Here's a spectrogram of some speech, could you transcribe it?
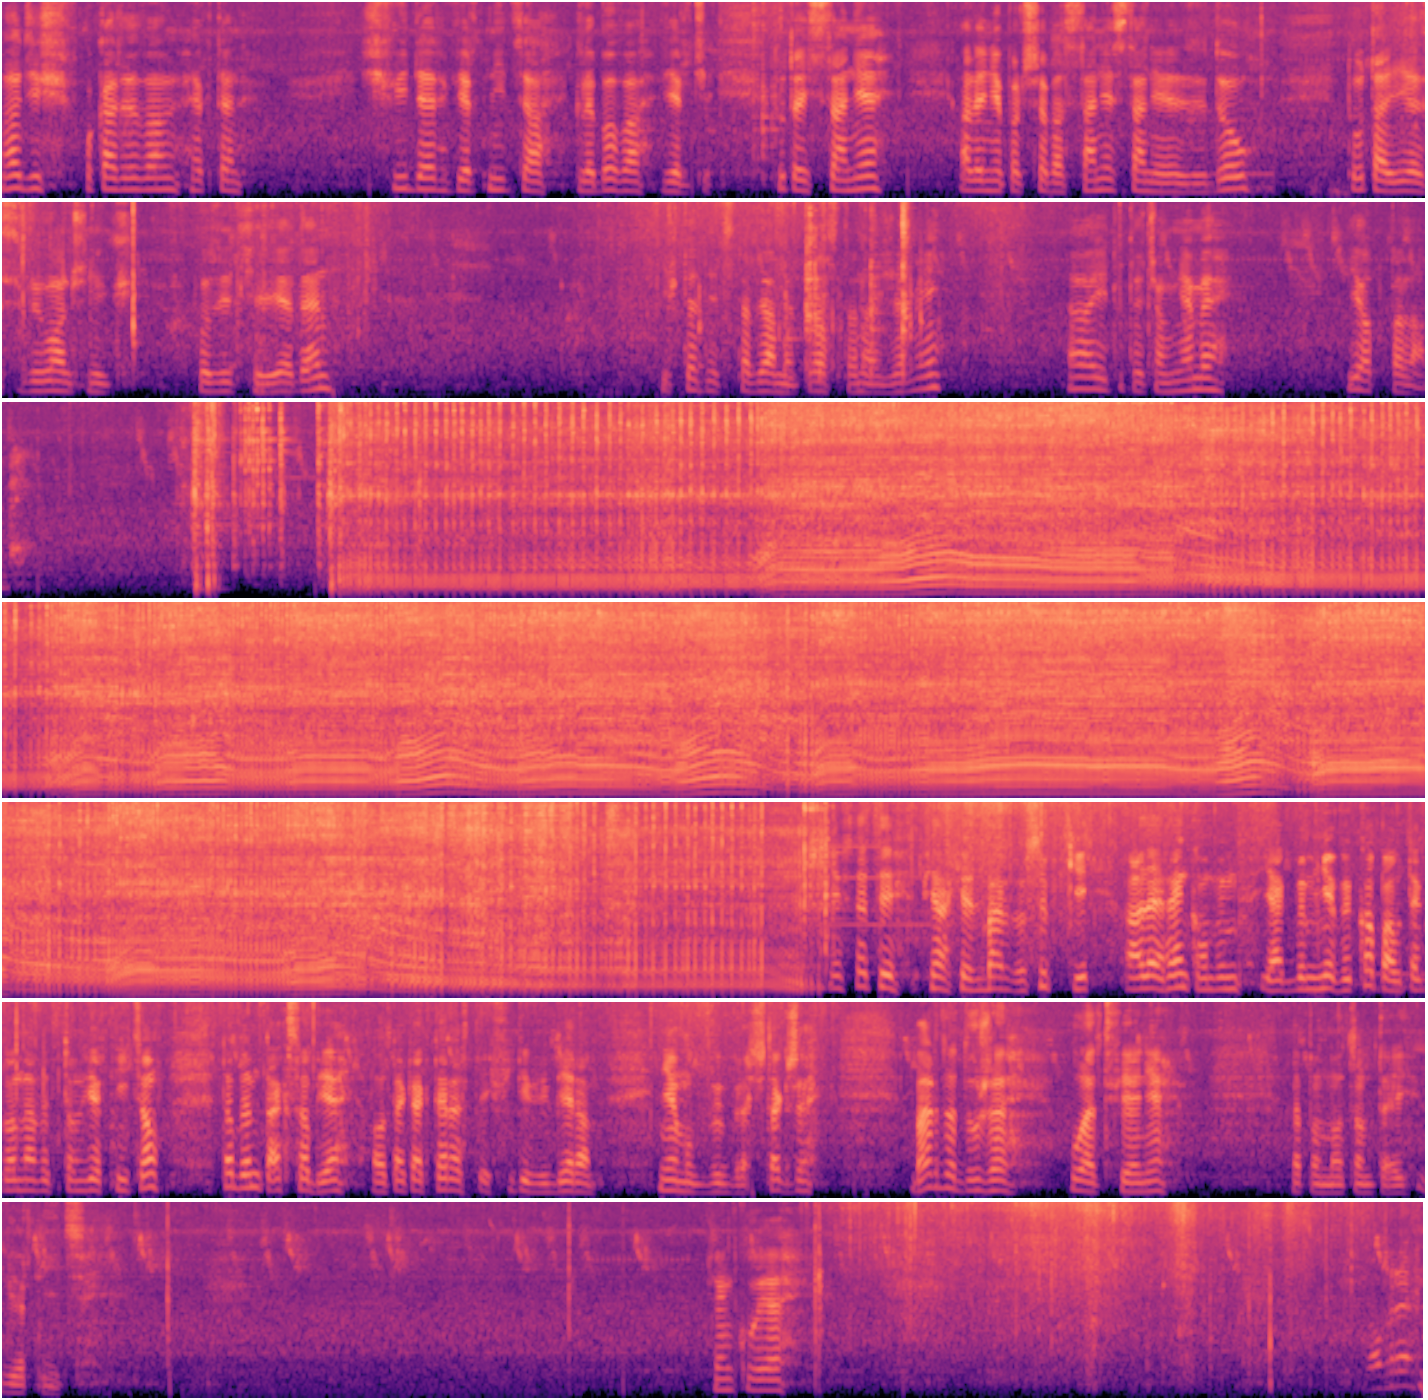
No dziś pokażę Wam jak ten świder, wiertnica glebowa wierci. Tutaj stanie, ale nie potrzeba stanie, stanie jest w dół. Tutaj jest wyłącznik w pozycji 1 i wtedy stawiamy prosto na ziemi. A i tutaj ciągniemy i odpalamy. Niestety piach jest bardzo sypki, ale ręką bym, jakbym nie wykopał tego nawet tą wiertnicą, to bym tak sobie, o tak jak teraz w tej chwili wybieram, nie mógł wybrać. Także bardzo duże ułatwienie za pomocą tej wiertnicy. Dziękuję. Dobre.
